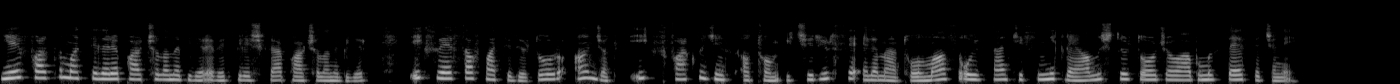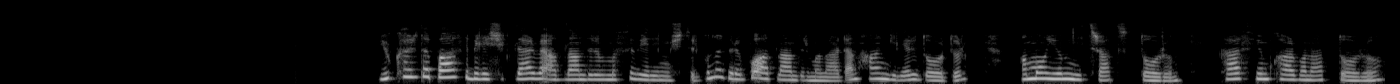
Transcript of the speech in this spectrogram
Y farklı maddelere parçalanabilir. Evet bileşikler parçalanabilir. X ve saf maddedir. Doğru. Ancak X farklı cins atom içerirse element olmaz. O yüzden kesinlikle yanlıştır. Doğru cevabımız D seçeneği. Yukarıda bazı bileşikler ve adlandırılması verilmiştir. Buna göre bu adlandırmalardan hangileri doğrudur? Amonyum nitrat doğru. Kalsiyum karbonat doğru.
